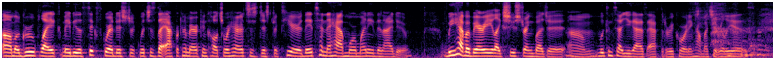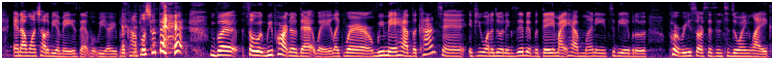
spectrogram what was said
um, a group like maybe the Six Square District, which is the African American Cultural Heritage District here, they tend to have more money than I do. We have a very like shoestring budget. Um, we can tell you guys after the recording how much it really is, and I want y'all to be amazed at what we are able to accomplish with that. But so we partner that way, like where we may have the content if you want to do an exhibit, but they might have money to be able to put resources into doing like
